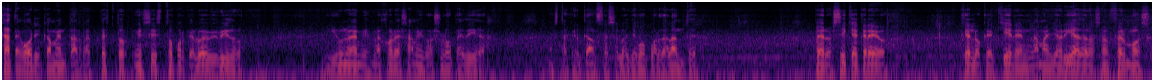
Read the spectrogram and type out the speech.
categóricamente al respecto, insisto porque lo he vivido y uno de mis mejores amigos lo pedía hasta que el cáncer se lo llevó por delante. Pero sí que creo que lo que quieren la mayoría de los enfermos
